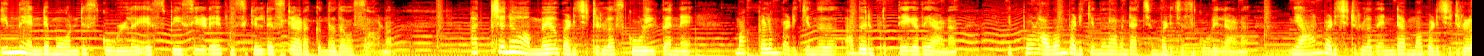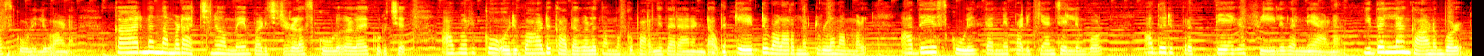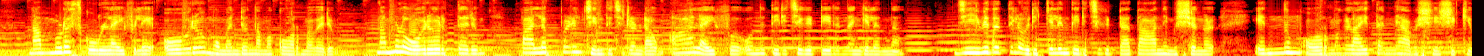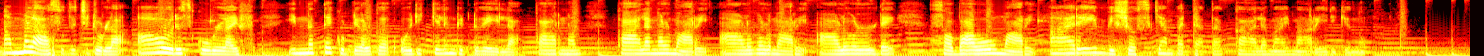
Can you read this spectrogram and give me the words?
ഇന്ന് എന്റെ മോന്റെ സ്കൂളിൽ എസ് പി സിയുടെ ഫിസിക്കൽ ടെസ്റ്റ് അടക്കുന്ന ദിവസമാണ്. അച്ഛനോ അമ്മയോ പഠിച്ചിട്ടുള്ള സ്കൂളിൽ തന്നെ മക്കളും പഠിക്കുന്നത് അതൊരു പ്രത്യേകതയാണ്. ഇപ്പോൾ അവൻ പഠിക്കുന്നത് അവന്റെ അച്ഛൻ പഠിച്ച സ്കൂളിലാണ്. ഞാൻ പഠിച്ചിട്ടുള്ളത് എന്റെ അമ്മ പഠിച്ചിട്ടുള്ള സ്കൂളിലുമാണ്. കാരണം നമ്മുടെ അച്ഛനും അമ്മയും പഠിച്ചിട്ടുള്ള സ്കൂളുകളെ കുറിച്ച് അവർക്ക് ഒരുപാട് കഥകൾ നമുക്ക് പറഞ്ഞു തരാനുണ്ടാവും. കേട്ട് വളർന്നിട്ടുള്ള നമ്മൾ അതേ സ്കൂളിൽ തന്നെ പഠിക്കാൻ ചെല്ലുമ്പോൾ അതൊരു പ്രത്യേക ഫീൽ തന്നെയാണ്. ഇതെല്ലാം കാണുമ്പോൾ നമ്മുടെ സ്കൂൾ ലൈഫിലെ ഓരോ മൊമെന്റും നമുക്ക് ഓർമ്മ വരും. നമ്മൾ ഓരോരുത്തരും പലപ്പോഴും ചിന്തിച്ചിട്ടുണ്ടാവും ആ ലൈഫ് ഒന്ന് തിരിച്ചു കിട്ടിയിരുന്നെങ്കിൽ കിട്ടിയിരുന്നെങ്കിലെന്ന്. ജീവിതത്തിൽ ഒരിക്കലും തിരിച്ചു കിട്ടാത്ത ആ നിമിഷങ്ങൾ എന്നും ഓർമ്മകളായി തന്നെ അവശേഷിക്കും. നമ്മൾ ആസ്വദിച്ചിട്ടുള്ള ആ ഒരു സ്കൂൾ ലൈഫ് ഇന്നത്തെ കുട്ടികൾക്ക് ഒരിക്കലും കിട്ടുകയില്ല. കാരണം കാലങ്ങൾ മാറി ആളുകൾ മാറി ആളുകളുടെ സ്വഭാവവും മാറി. ആരെയും വിശ്വസിക്കാൻ പറ്റാത്ത കാലമായി മാറിയിരിക്കുന്നു.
